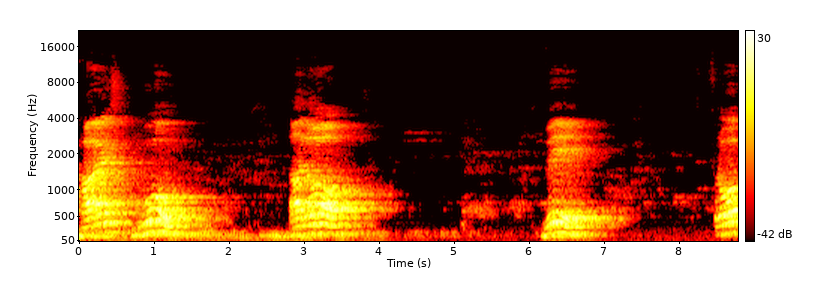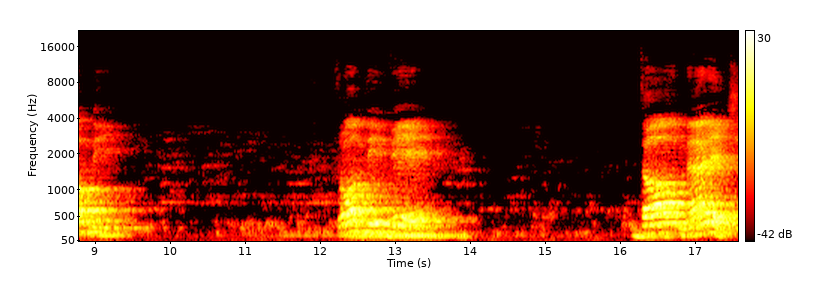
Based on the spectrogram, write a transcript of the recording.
has moved along way from the from the way the marriage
